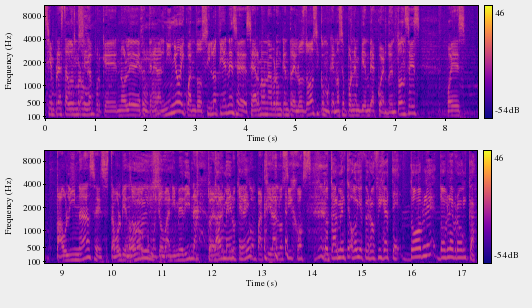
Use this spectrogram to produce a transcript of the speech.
siempre ha estado en bronca Sí. porque no le dejan tener al niño y cuando sí lo tiene se, se arma una bronca entre los dos y como que no se ponen bien de acuerdo. Entonces, pues Paulina se, se está volviendo Ay, como sí. Giovanni Medina. Totalmente, No quiere compartir a los hijos. Totalmente. Oye, pero fíjate, doble, doble bronca.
